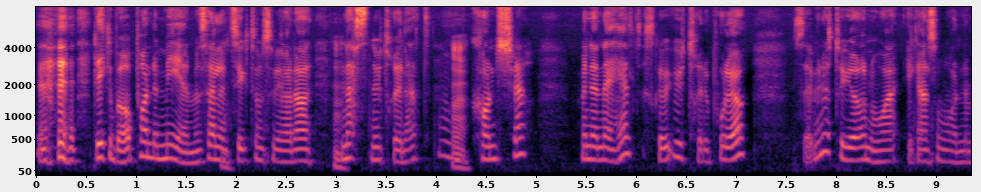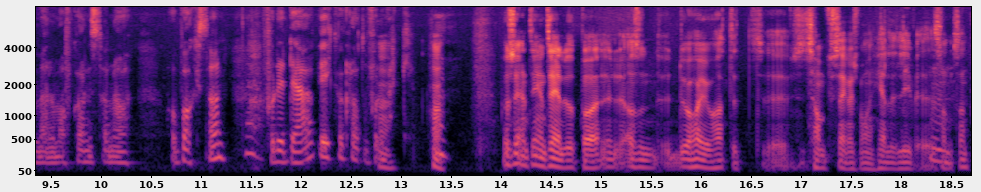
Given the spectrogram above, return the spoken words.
Det er ikke bare pandemien, men selv en sykdom som vi hadde nesten utryddet. Kanskje. Men den er helt Skal vi utrydde polio, så er vi nødt til å gjøre noe i grenseområdene mellom Afghanistan og, og Pakistan. For det er der vi ikke har klart å få det vekk. Og så en ting jeg lurer på. Altså, du har jo hatt et eh, samfunnsengasjement hele livet. Mm. Sånn, sånn.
